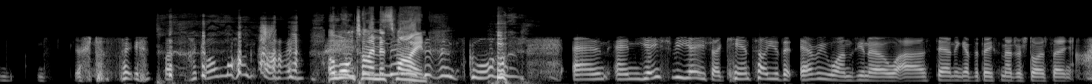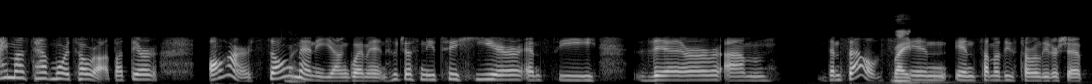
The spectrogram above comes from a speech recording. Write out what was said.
I'm scared to say it, but like a long time. A long time is fine. Different schools. And and yesh v'yesh, I can't tell you that everyone's you know uh, standing at the base measure store saying I must have more Torah, but there are so Right. many young women who just need to hear and see their um, themselves Right. in in some of these Torah leadership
